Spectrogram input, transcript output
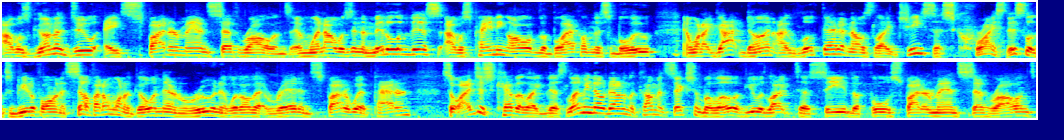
I was going to do a Spider-Man Seth Rollins, and when I was in the middle of this, I was painting all of the black on this blue, and when I got done, I looked at it and I was like, Jesus Christ, this looks beautiful on itself. I don't want to go in there and ruin it with all that red and spiderweb pattern, so I just kept it like this. Let me know down in the comment section below if you would like to see the full Spider-Man Seth Rollins,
